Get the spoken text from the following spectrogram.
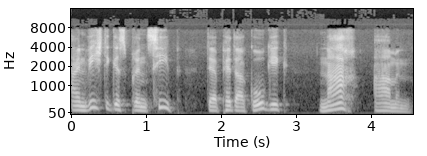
ein wichtiges Prinzip der Pädagogik Nachahmen.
